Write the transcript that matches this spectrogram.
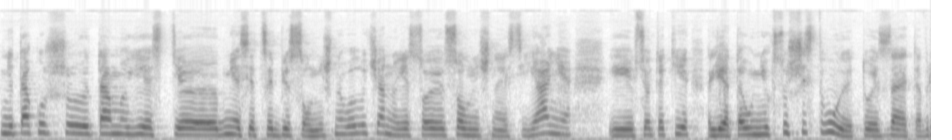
не так уж э, там есть э, месяцы без солнечного луча, но есть со- солнечное сияние, и все-таки лето у них существует, то есть за это время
